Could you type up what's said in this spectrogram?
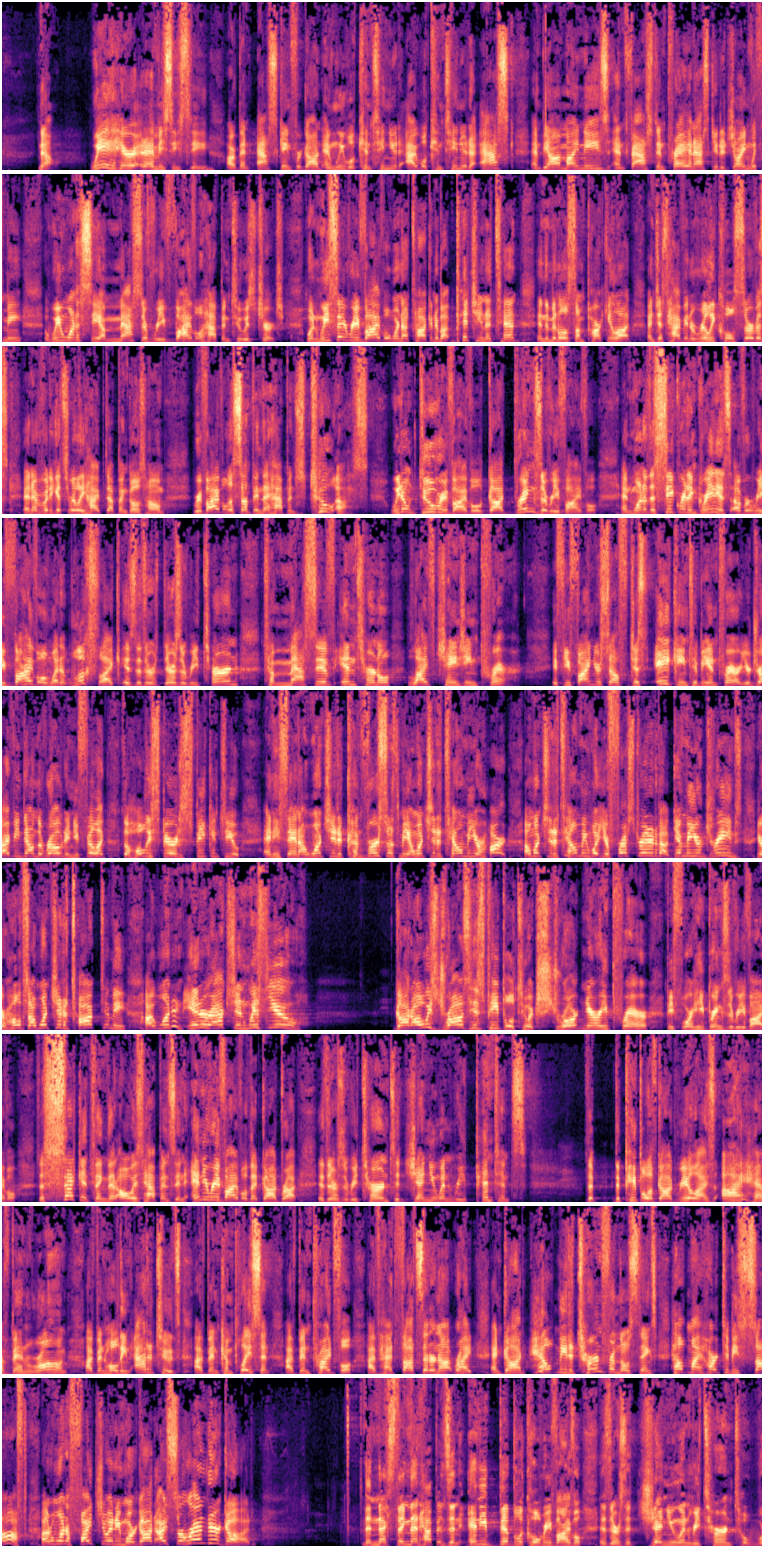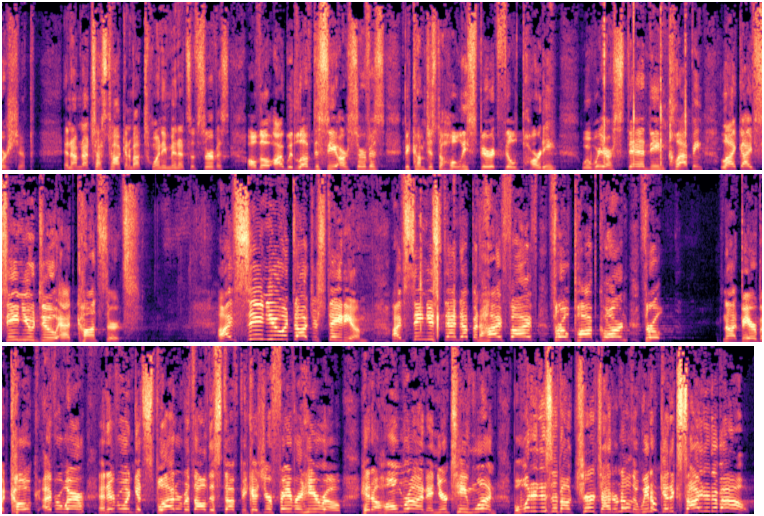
Now, we here at MVCC have been asking for God, and we will continue to, I will continue to ask and be on my knees and fast and pray and ask you to join with me. We want to see a massive revival happen to his church. When we say revival, we're not talking about pitching a tent in the middle of some parking lot and just having a really cool service and everybody gets really hyped up and goes home. Revival is something that happens to us. We don't do revival, God brings a revival. And one of the secret ingredients of a revival and what it looks like is that there's a return to massive internal life changing prayer. If you find yourself just aching to be in prayer, you're driving down the road and you feel like the Holy Spirit is speaking to you and He's saying, I want you to converse with me. I want you to tell me your heart. I want you to tell me what you're frustrated about. Give me your dreams, your hopes. I want you to talk to me. I want an interaction with you. God always draws his people to extraordinary prayer before he brings the revival. The second thing that always happens in any revival that God brought is there's a return to genuine repentance. The, people of God realize, I have been wrong. I've been holding attitudes. I've been complacent. I've been prideful. I've had thoughts that are not right. And God, help me to turn from those things. Help my heart to be soft. I don't want to fight you anymore, God. I surrender, God. The next thing that happens in any biblical revival is there's a genuine return to worship. And I'm not just talking about 20 minutes of service, although I would love to see our service become just a Holy Spirit filled party where we are standing, clapping, like I've seen you do at concerts. I've seen you at Dodger Stadium. I've seen you stand up and high five, throw popcorn, throw not beer, but Coke everywhere, and everyone gets splattered with all this stuff because your favorite hero hit a home run and your team won. But what it is about church, I don't know, that we don't get excited about.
